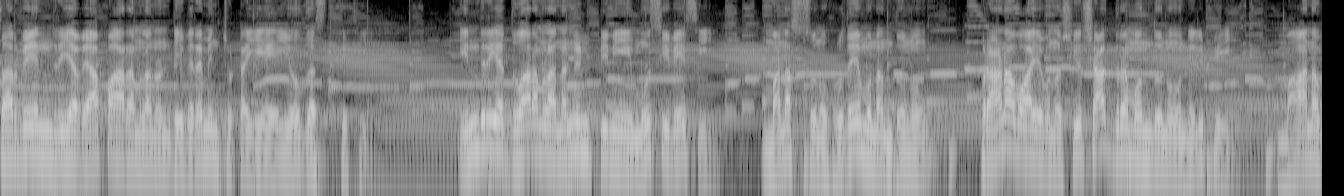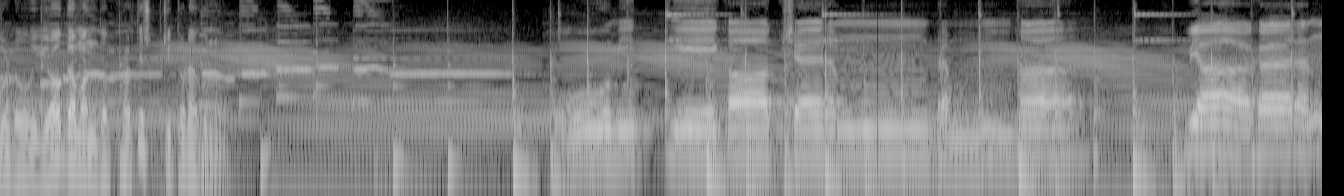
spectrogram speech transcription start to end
సర్వేంద్రియ వ్యాపారముల నుండి విరమించుటయే యోగస్థితి. ఇంద్రియ ద్వారములనన్నింటినీ మూసివేసి మనస్సును హృదయమునందును ప్రాణవాయువును శీర్షాగ్రమందును నిలిపి మానవుడు యోగమందు ప్రతిష్ఠితుడగును. ఓమిత్యేకాక్షరం బ్రహ్మ వ్యాకరన్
